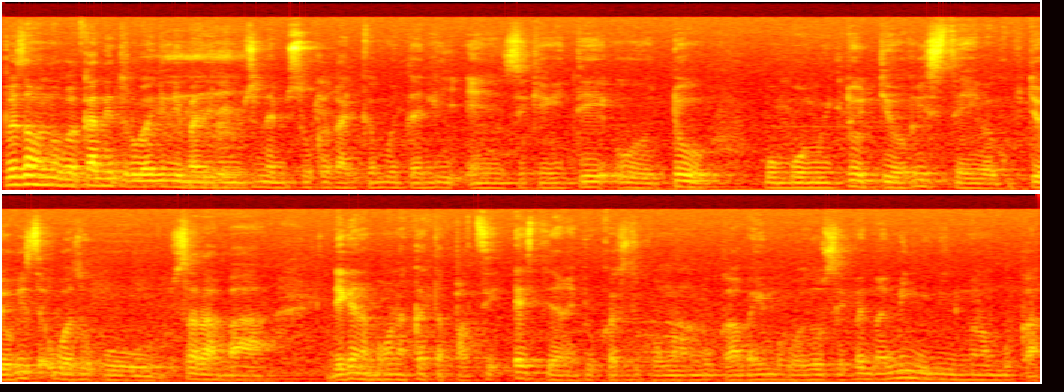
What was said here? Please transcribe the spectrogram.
président manoka kani tolobaki libandeli émission na biso kaka likambo etali insécurité oyo to terroriste bagroupe terroriste oyo baza kosala badega na bango na kati ya partie est ya république kasi komona mboka. Bayimboka bazosependre mingimingi mwana mboka.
